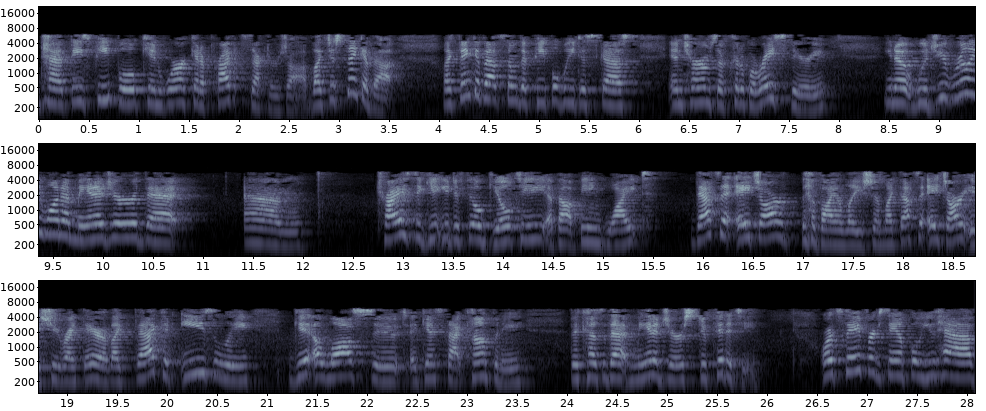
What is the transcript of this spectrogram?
that these people can work at a private sector job. Like just think about like think about some of the people we discussed in terms of critical race theory. You know, would you really want a manager that um, tries to get you to feel guilty about being white? That's an HR violation. Like that's an HR issue right there. Like that could easily get a lawsuit against that company because of that manager's stupidity. Or say, for example, you have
